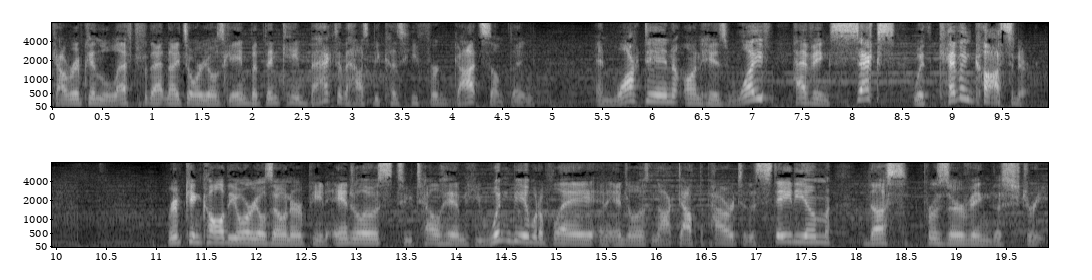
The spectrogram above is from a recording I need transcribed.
Cal Ripken left for that night's Orioles game, but then came back to the house because he forgot something and walked in on his wife having sex with Kevin Costner. Ripken called the Orioles owner, Pete Angelos, to tell him he wouldn't be able to play, and Angelos knocked out the power to the stadium, thus preserving the streak.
